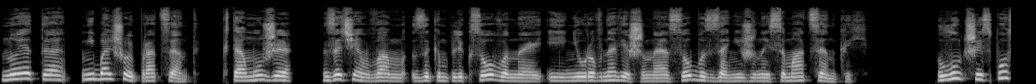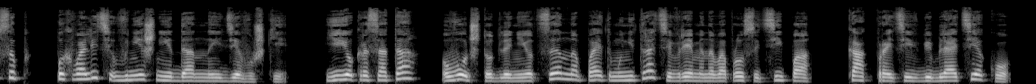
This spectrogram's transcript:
но это небольшой процент. К тому же, зачем вам закомплексованная и неуравновешенная особа с заниженной самооценкой? Лучший способ — похвалить внешние данные девушки. Ее красота — вот что для нее ценно, поэтому не тратьте время на вопросы типа «как пройти в библиотеку»,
